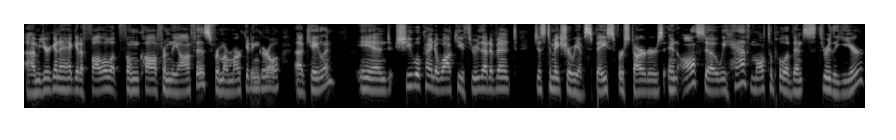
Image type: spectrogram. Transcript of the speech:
Um, you're going to get a follow up phone call from the office from our marketing girl, uh, Kaylin, and she will kind of walk you through that event just to make sure we have space for starters. And also, we have multiple events through the year.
